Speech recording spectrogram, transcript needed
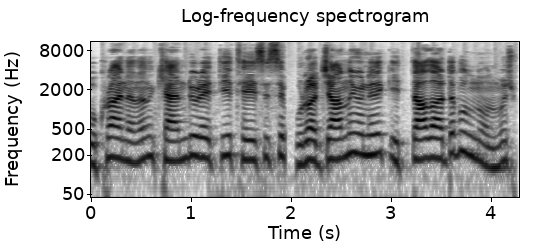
Ukrayna'nın kendi ürettiği tesisi vuracağına yönelik iddialarda bulunulmuş.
